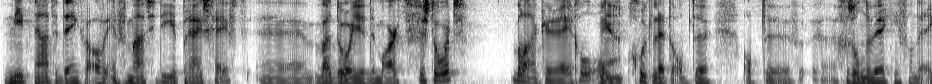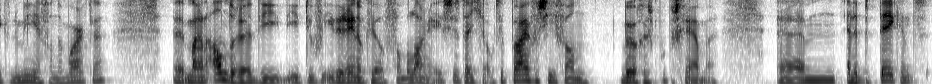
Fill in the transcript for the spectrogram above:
niet na te denken over informatie die je prijsgeeft, uh, waardoor je de markt verstoort. Belangrijke regel om ja. goed te letten op de, op de gezonde werking van de economie en van de markten. maar een andere, die, die voor iedereen ook heel van belang is, is dat je ook de privacy van burgers moet beschermen. Um, en dat betekent,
